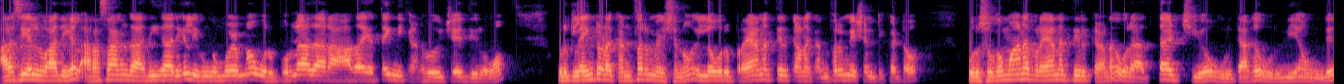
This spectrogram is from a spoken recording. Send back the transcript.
அரசியல்வாதிகள் அரசாங்க அதிகாரிகள் இவங்க மூலமா ஒரு பொருளாதார ஆதாயத்தை இன்னைக்கு அனுபவிச்சே தீருவோம். ஒரு கிளைண்ட்டோட கன்ஃபர்மேஷனோ இல்லை ஒரு பிரயாணத்திற்கான கன்ஃபர்மேஷன் டிக்கெட்டோ ஒரு சுகமான பிரயாணத்திற்கான ஒரு அத்தாட்சியோ உங்களுக்காக உறுதியாக உண்டு.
